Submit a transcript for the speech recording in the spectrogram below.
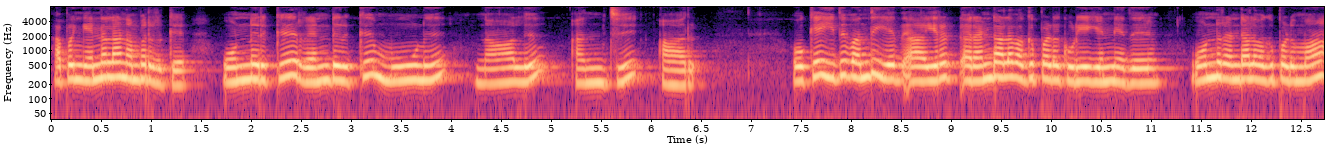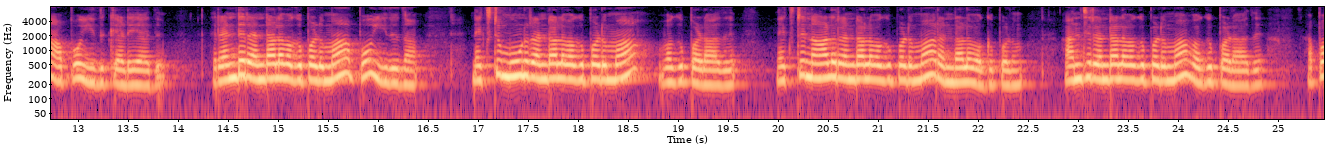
அப்போ இங்கே என்னெல்லாம் நம்பர் இருக்குது ஒன்று இருக்குது ரெண்டு இருக்குது மூணு நாலு அஞ்சு ஆறு. ஓகே இது வந்து எது இர ரெண்டால் வகுப்படக்கூடிய எண் எது? ஒன்று ரெண்டால் வகுப்படுமா? அப்போது இது கிடையாது. ரெண்டு ரெண்டால் வகுப்படுமா? அப்போது இது தான். நெக்ஸ்ட்டு மூணு ரெண்டால் வகுப்படுமா? வகுப்படாது. நெக்ஸ்ட்டு நாலு ரெண்டால் வகுப்படுமா? ரெண்டால் வகுப்படும். அஞ்சு ரெண்டால் வகுப்படுமா? வகுப்படாது. அப்போ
